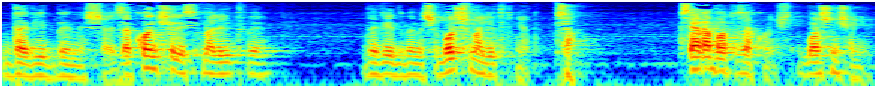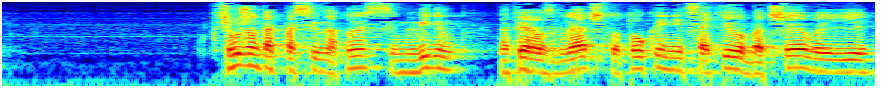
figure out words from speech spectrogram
Давид бен. Закончились молитвы Давида бен. Больше молитв нет. Все. Вся работа закончена. Больше ничего нет. Почему же он так пассивно относится? И мы видим, на первый взгляд, что только инициатива Батшева и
